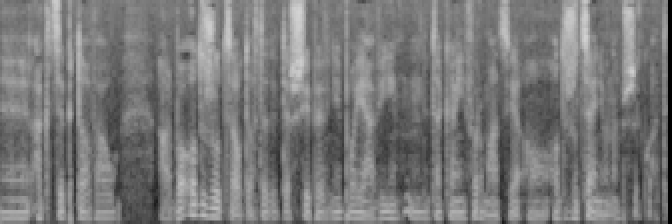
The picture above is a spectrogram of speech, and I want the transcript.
e, akceptował albo odrzucał, to wtedy też się pewnie pojawi mm, taka informacja o odrzuceniu na przykład.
